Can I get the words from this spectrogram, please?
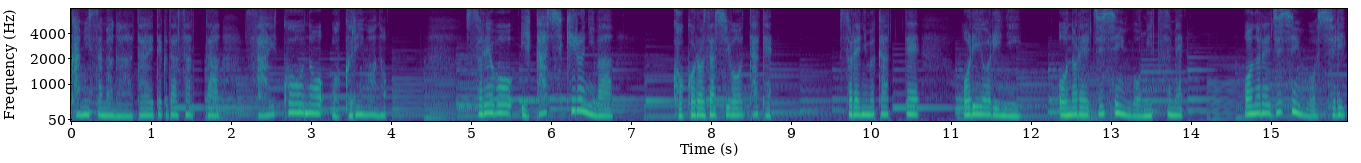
神様が与えてくださった最高の贈り物それを生かしきるには志を立てそれに向かって折々に己自身を見つめ己自身を知り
